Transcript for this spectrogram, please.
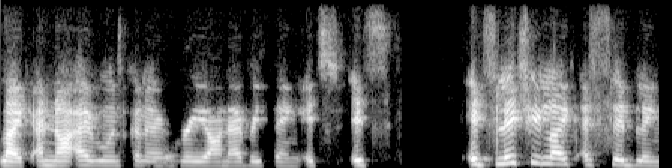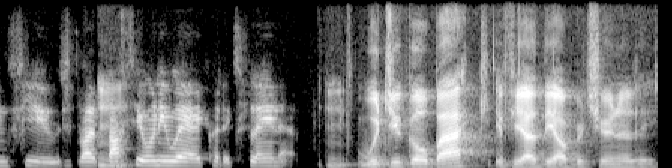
like and not everyone's going to agree on everything. It's it's it's literally like a sibling feud like Mm. that's the only way i could explain it. Mm. Would you go back if you had the opportunity?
